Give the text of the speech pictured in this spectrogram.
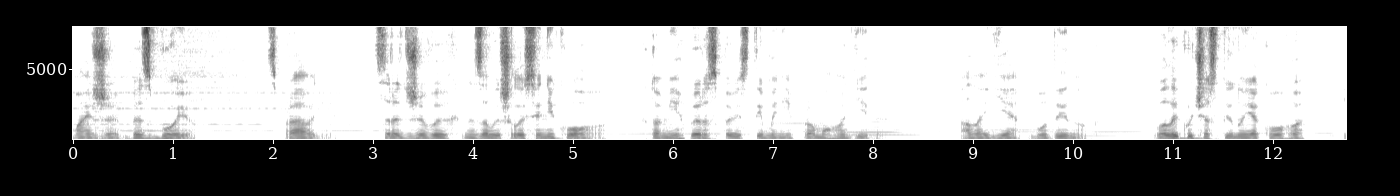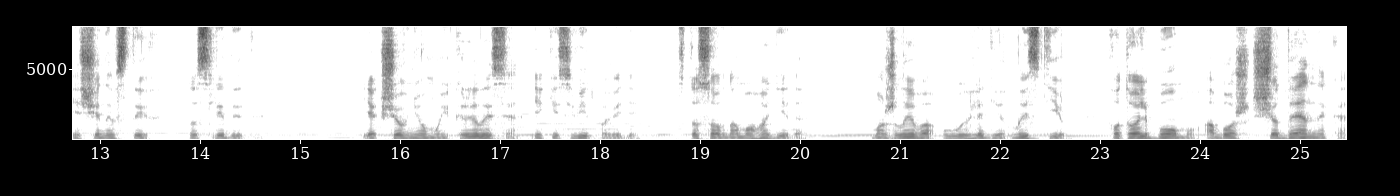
майже без бою. Справді, серед живих не залишилося нікого, хто міг би розповісти мені про мого діда. Але є будинок, велику частину якого я ще не встиг дослідити. Якщо в ньому й крилися якісь відповіді стосовно мого діда, можливо, у вигляді листів, фотоальбому або ж щоденника,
